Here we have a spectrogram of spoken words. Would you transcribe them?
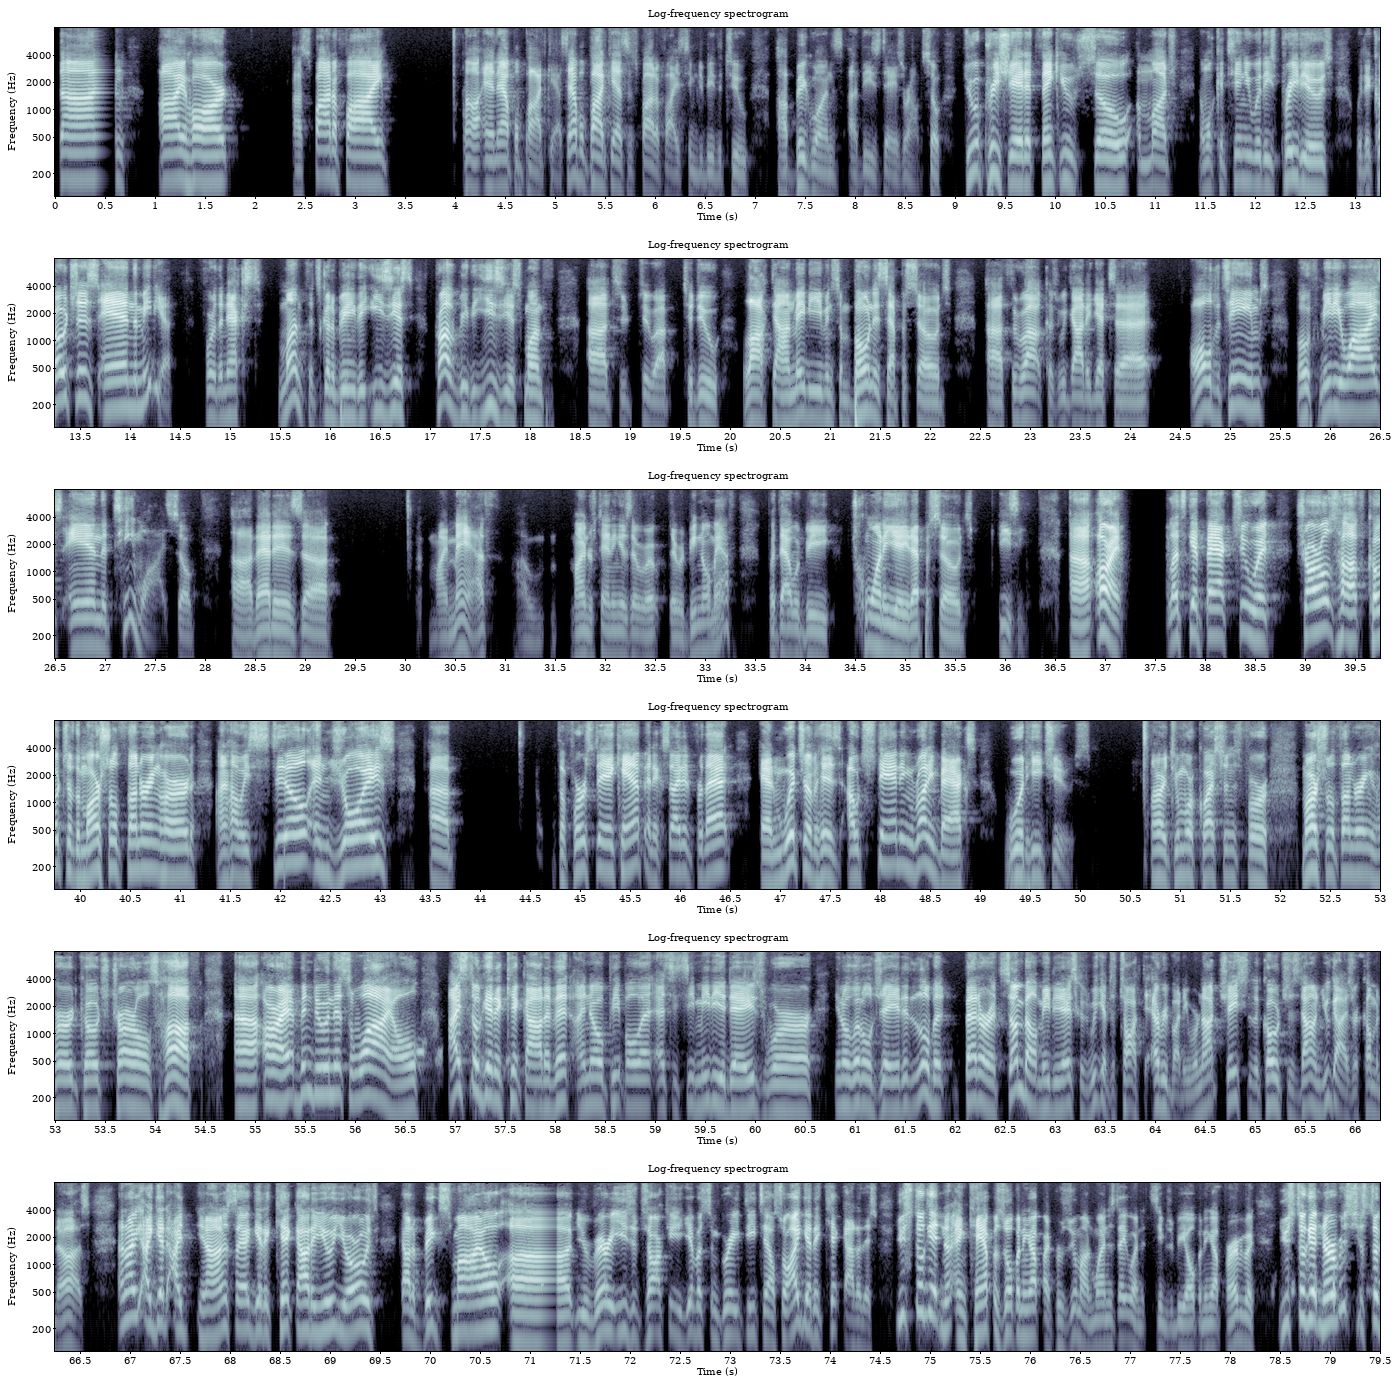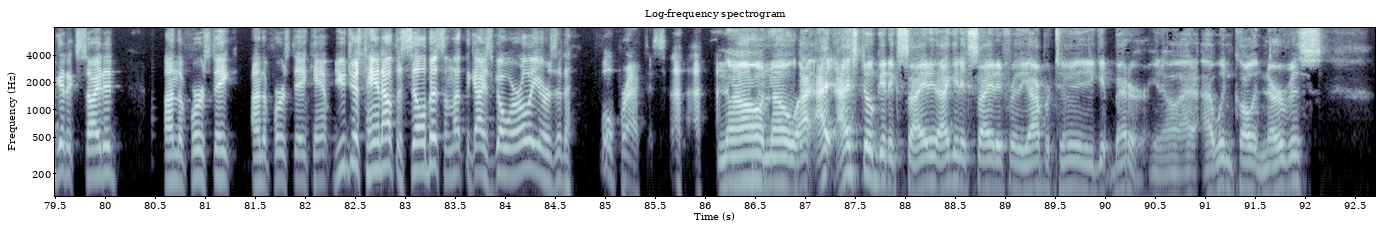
iHeart, uh, Spotify, uh, and Apple Podcasts. Apple Podcasts and Spotify seem to be the two uh, big ones uh, these days around. So do appreciate it. Thank you so much. And we'll continue with these previews with the coaches and the media for the next month. It's going to be the easiest, probably the easiest month uh, to to uh, to do lockdown. Maybe even some bonus episodes uh, throughout because we got to get to all the teams, both media wise and the team wise. So that is my math. My understanding is that there would be no math, but that would be 28 episodes. Easy. Uh, all right, let's get back to it. Charles Huff, coach of the Marshall Thundering Herd, on how he still enjoys uh, the first day of camp and excited for that, and which of his outstanding running backs would he choose? All right, two more questions for Marshall Thundering Herd coach Charles Huff. Uh, all right, I've been doing this a while. I still get a kick out of it. I know people at SEC Media Days were, you know, a little jaded, a little bit better at Sunbelt Media Days because we get to talk to everybody. We're not chasing the coaches down. You guys are coming to us, and I, I, get, I, you know, honestly, I get a kick out of you. You always got a big smile. Uh, you're very easy to talk to. You give us some great detail, so I get a kick out of this. You still get, and camp is opening up, I presume, on Wednesday when it seems to be opening up for everybody. You still get nervous. You still get excited on the first day on the first day camp? You just hand out the syllabus and let the guys go early, or is it full practice? no, no. I, I still get excited. I get excited for the opportunity to get better. You know, I, I wouldn't call it nervous.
